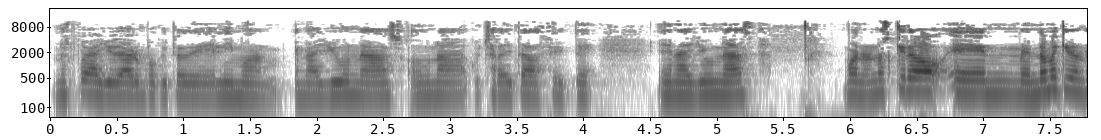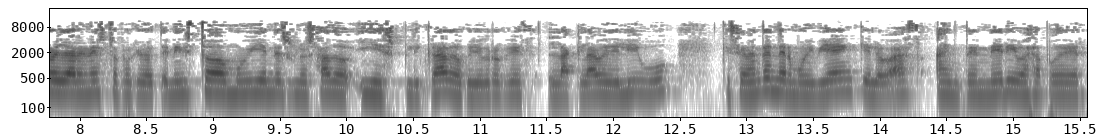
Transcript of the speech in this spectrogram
nos puede ayudar un poquito de limón en ayunas o una cucharadita de aceite en ayunas. Bueno, no os quiero, no me quiero enrollar en esto porque lo tenéis todo muy bien desglosado y explicado, que yo creo que es la clave del ebook, que se va a entender muy bien, que lo vas a entender y vas a poder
